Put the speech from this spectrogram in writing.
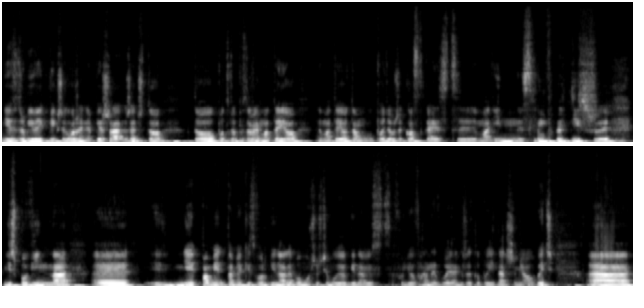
nie- zrobiły większego wrażenia. Pierwsza rzecz to, to pod- pozdrawiam Mateo. Mateo tam powiedział, że kostka jest, y, ma inny symbol niż, y, niż powinna. E, y, nie pamiętam jak jest w oryginale, bo oczywiście mój oryginał jest zafoliowany, bo jakże to by inaczej miało być. E,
